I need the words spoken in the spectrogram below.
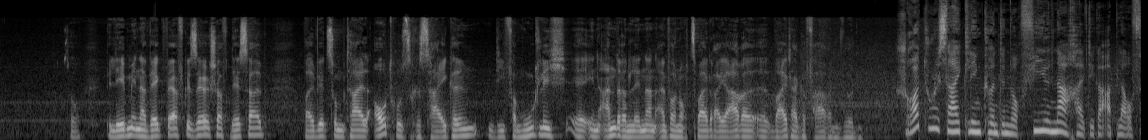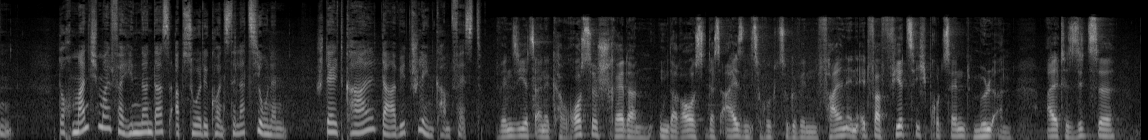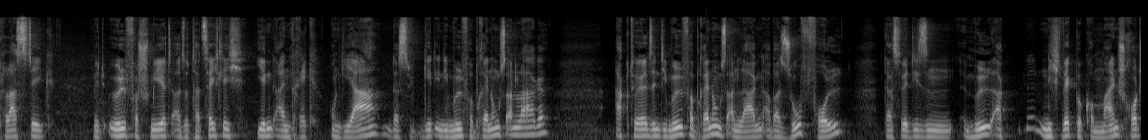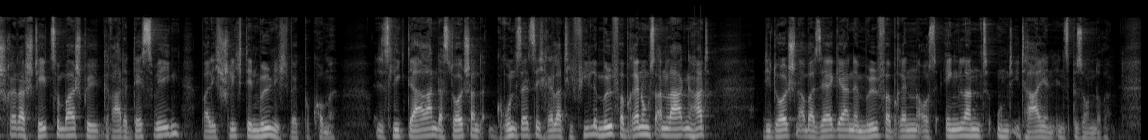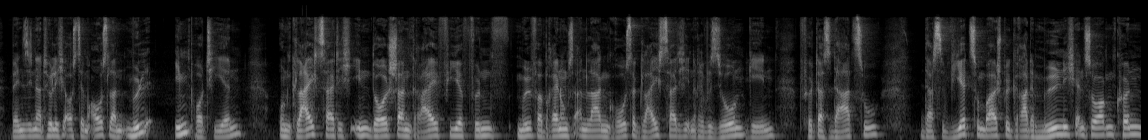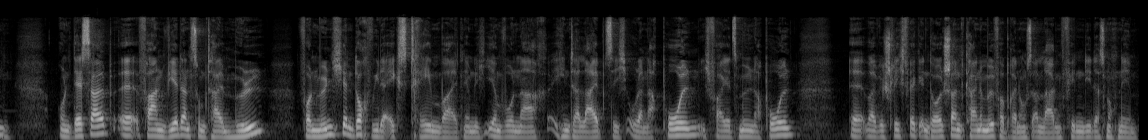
So. Wir leben in einer Wegwerfgesellschaft deshalb, weil wir zum Teil Autos recyceln, die vermutlich äh, in anderen Ländern einfach noch zwei, drei Jahre äh, weitergefahren würden. Schrottrecycling könnte noch viel nachhaltiger ablaufen. Doch manchmal verhindern das absurde Konstellationen, stellt Karl David Schleenkamp fest. Wenn Sie jetzt eine Karosse schreddern, um daraus das Eisen zurückzugewinnen, fallen in etwa 40 Prozent Müll an. Alte Sitze, Plastik, mit Öl verschmiert, also tatsächlich irgendein Dreck. Und ja, das geht in die Müllverbrennungsanlage. Aktuell sind die Müllverbrennungsanlagen aber so voll, dass wir diesen Müll nicht wegbekommen. Mein Schrottschredder steht zum Beispiel gerade deswegen, weil ich schlicht den Müll nicht wegbekomme. Es liegt daran, dass Deutschland grundsätzlich relativ viele Müllverbrennungsanlagen hat, die Deutschen aber sehr gerne Müll verbrennen aus England und Italien insbesondere. Wenn sie natürlich aus dem Ausland Müll importieren und gleichzeitig in Deutschland drei, vier, fünf Müllverbrennungsanlagen große gleichzeitig in Revision gehen, führt das dazu, dass wir zum Beispiel gerade Müll nicht entsorgen können. Und deshalb äh, fahren wir dann zum Teil Müll von München doch wieder extrem weit, nämlich irgendwo nach hinter Leipzig oder nach Polen. Ich fahre jetzt Müll nach Polen, äh, weil wir schlichtweg in Deutschland keine Müllverbrennungsanlagen finden, die das noch nehmen.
